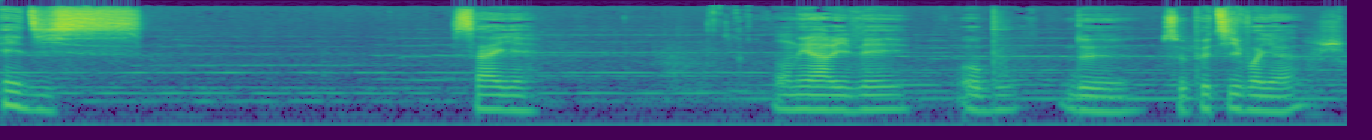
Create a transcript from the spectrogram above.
et 10. Ça y est, on est arrivé au bout de ce petit voyage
